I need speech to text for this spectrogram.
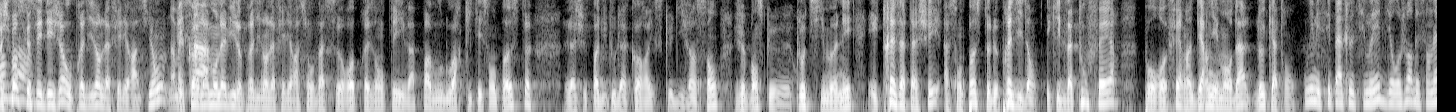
au je pense que c'est déjà au président de la fédération. Non, mais et comme, à mon avis, le président de la fédération va se représenter, il va pas vouloir quitter son poste. Là, je suis pas du tout d'accord avec ce que dit Vincent. Je pense que Claude Simonet est très attaché à son poste de président et qu'il va tout faire pour faire un dernier mandat de 4 ans. Oui, mais c'est pas à Claude Simonet de dire aux joueurs de s'en aller.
